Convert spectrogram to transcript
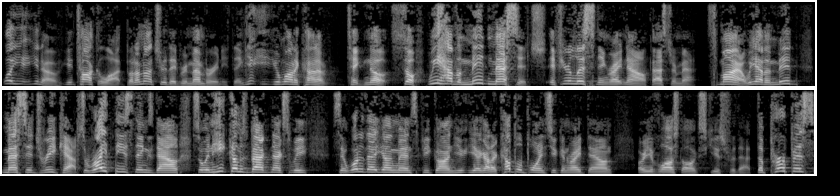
well, you, you know, you talk a lot, but I'm not sure they'd remember anything. You, you want to kind of take notes. So we have a mid message. If you're listening right now, Pastor Matt, smile. We have a mid message recap. So write these things down. So when he comes back next week, say, What did that young man speak on? You, you got a couple points you can write down, or you've lost all excuse for that. The purpose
